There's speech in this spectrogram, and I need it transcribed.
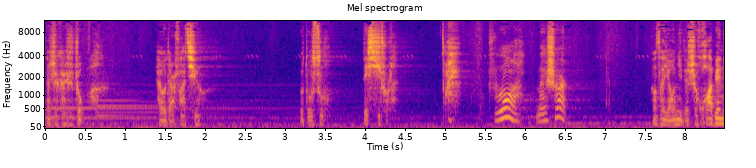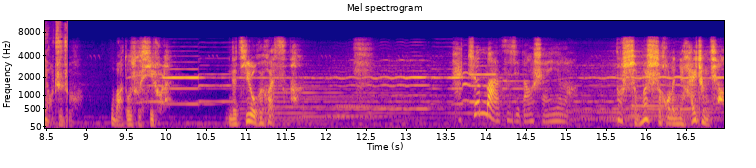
但是开始肿了，还有点发青，有毒素，得吸出来。哎，不用了，没事儿。刚才咬你的是花边鸟蜘蛛，不把毒素吸出来，你的肌肉会坏死的。还真把自己当神医了？都什么时候了，你还逞强？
